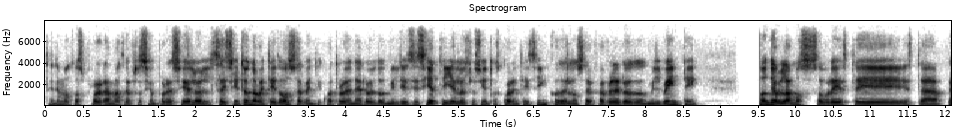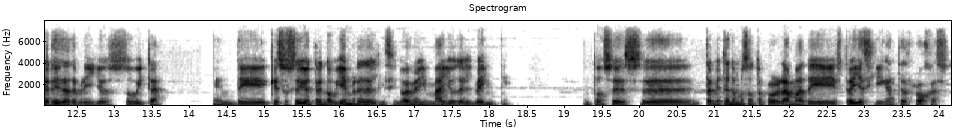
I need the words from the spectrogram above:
tenemos dos programas de obsesión por el cielo, el 692, el 24 de enero del 2017, y el 845 del 11 de febrero de 2020, donde hablamos sobre este, esta pérdida de brillo súbita de, que sucedió entre noviembre del 19 y mayo del 20. Entonces, eh, también tenemos otro programa de estrellas gigantes rojas.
